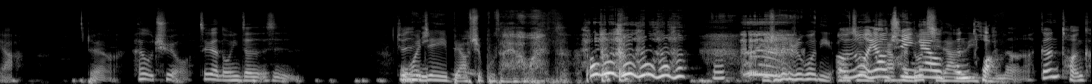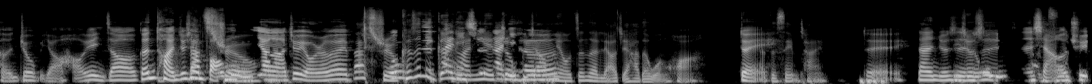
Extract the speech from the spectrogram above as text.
，Yeah，对啊，很有趣哦，这个东西真的是，我会建议不要去葡萄牙玩。我觉得如果你哦，如果要去，应该要跟团啊，跟团可能就比较好，因为你知道，跟团就像保姆一样啊，就有人会。That's true。可是你跟团，你也就比较没有真的了解他的文化。对，at the same time，对，但就是就是想要去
